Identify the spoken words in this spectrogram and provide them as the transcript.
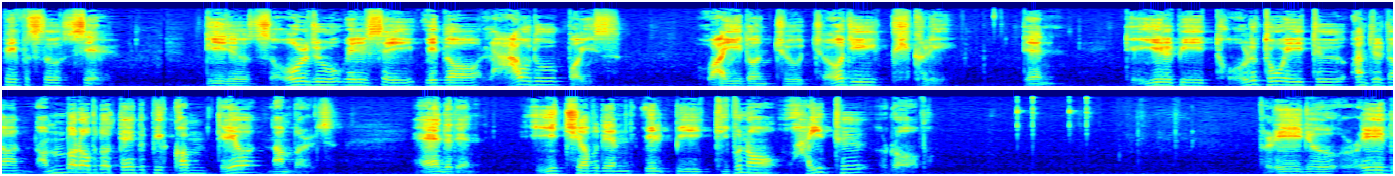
fifth seal, these souls will say with a loud voice, Why don't you judge quickly? Then they will be told to wait until the number of the dead become their numbers. And then each of them will be given a white robe. Please read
